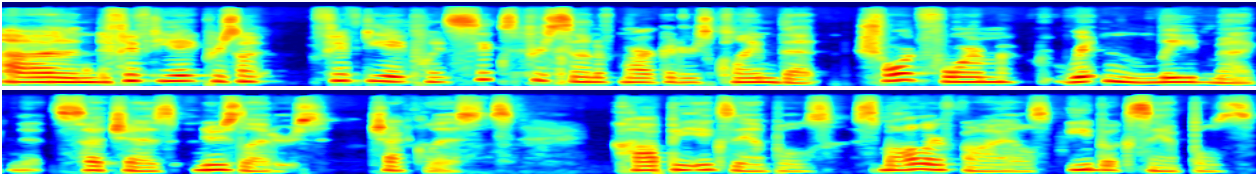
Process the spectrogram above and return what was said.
And 58%. 58.6% of marketers claim that short form written lead magnets, such as newsletters, checklists, copy examples, smaller files, ebook samples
